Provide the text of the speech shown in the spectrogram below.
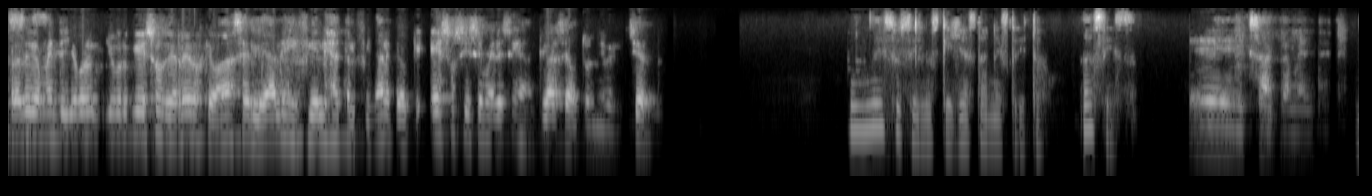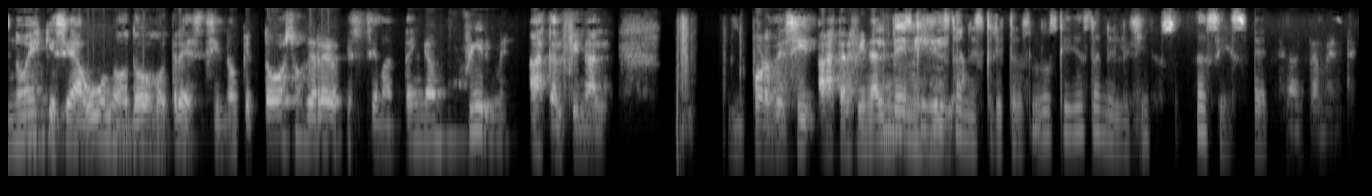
prácticamente yo creo, yo creo que esos guerreros que van a ser leales y fieles hasta el final, creo que esos sí se merecen anclarse a otro nivel, ¿cierto? Eso sí, los que ya están escritos. Así es. Eh, exactamente. No es que sea uno, dos o tres, sino que todos esos guerreros que se mantengan firmes hasta el final. Por decir, hasta el final de Los mis que ya días. están escritos, los que ya están elegidos. Así es. Exactamente.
